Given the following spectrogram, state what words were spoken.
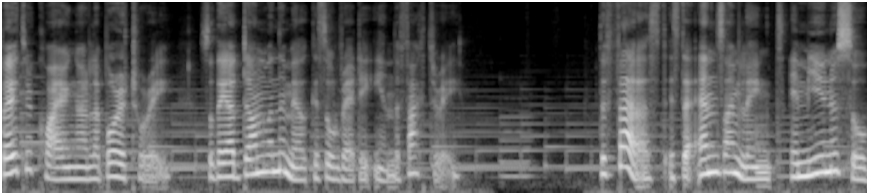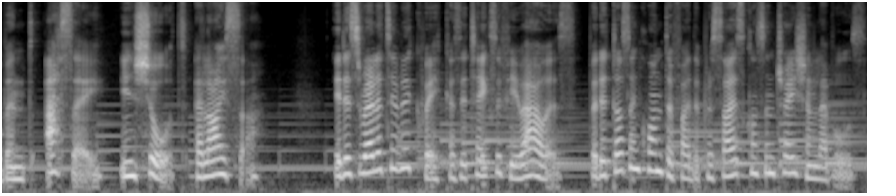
both requiring a laboratory, so they are done when the milk is already in the factory. The first is the enzyme-linked immunosorbent assay, in short ELISA. It is relatively quick as it takes a few hours, but it doesn't quantify the precise concentration levels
